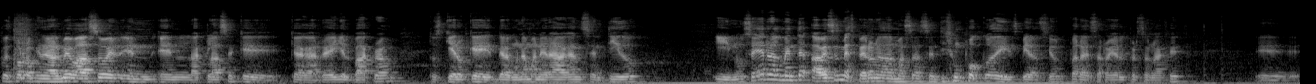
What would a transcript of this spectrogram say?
Pues por lo general me baso en, en- en la clase que, que agarré y el background. Entonces quiero que de alguna manera hagan sentido Y no sé, realmente a veces me espero nada más a sentir un poco de inspiración para desarrollar el personaje. Eh,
